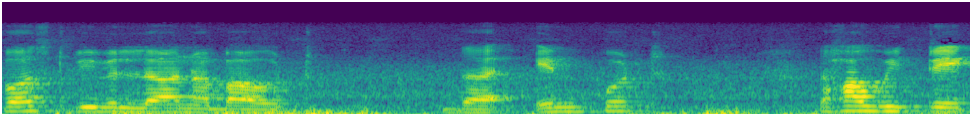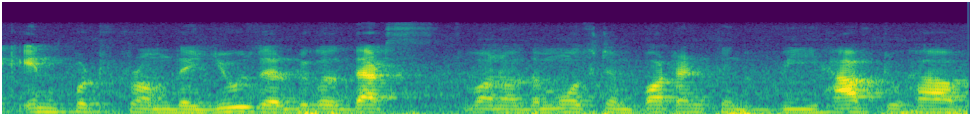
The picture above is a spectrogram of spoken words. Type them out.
first we will learn about the input how we take input from the user because that's one of the most important things. We have to have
